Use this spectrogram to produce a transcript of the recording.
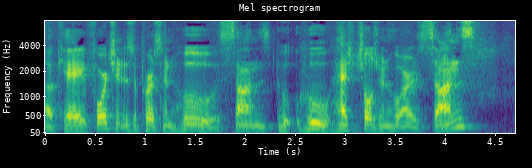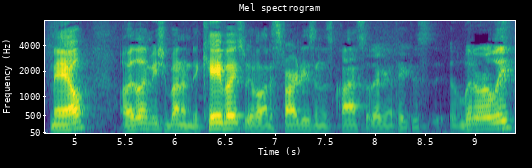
Okay, fortunate is a person who sons who, who has children who are his sons, male. We have a lot of Sfardis in this class, so they're going to take this literally.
